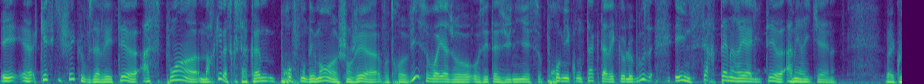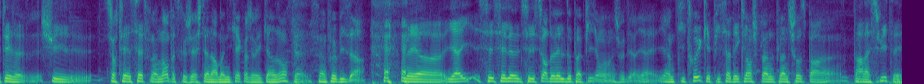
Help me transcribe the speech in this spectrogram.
Et euh, qu'est-ce qui fait que vous avez été euh, à ce point euh, marqué? Parce que ça a quand même profondément changé votre vie, ce voyage aux, aux États-Unis et ce premier contact avec le blues et une certaine réalité américaine. Bah écoutez, je suis sur TSF maintenant parce que j'ai acheté un harmonica quand j'avais 15 ans, c'est un peu bizarre. Mais euh, il y a- c'est l'histoire de l'aile de papillon, hein, je veux dire, il y a- il y, a un petit truc et puis ça déclenche plein de, plein de choses par, par la suite et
